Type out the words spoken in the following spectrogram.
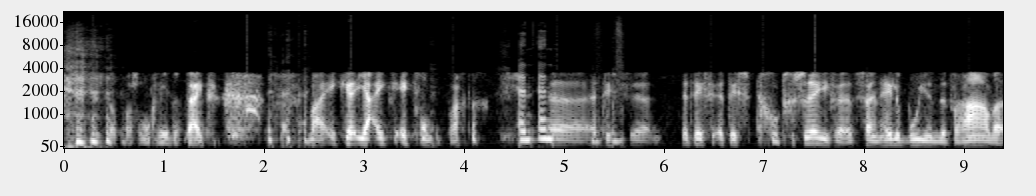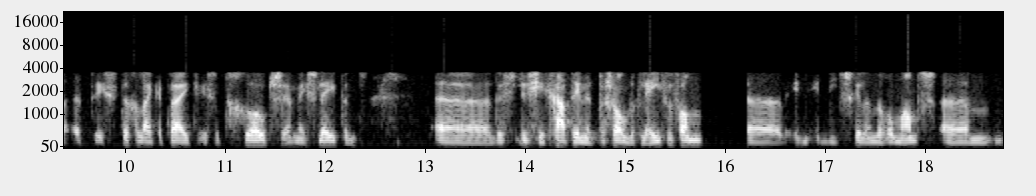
dus dat was ongeveer de tijd. maar ik, ja, ik, ik vond het prachtig. En, en... het, is, het, is, het is goed geschreven. Het zijn hele boeiende verhalen. Het is tegelijkertijd is het groots en meeslepend. dus, dus je gaat in het persoonlijk leven van in, in die verschillende romans. Um,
